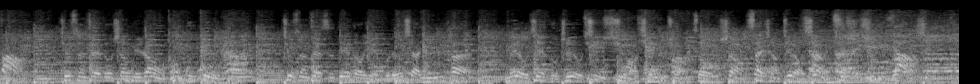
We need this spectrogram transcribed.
放。就算再多伤悲让我痛苦不堪，就算再次跌倒也不留下遗憾。没有借口，只有继续往前闯，走上赛场就要像自己一样。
